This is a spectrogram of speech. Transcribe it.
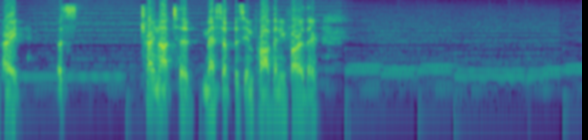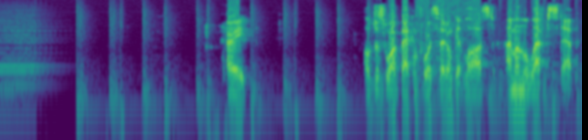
Alright, let's try not to mess up this improv any farther. Alright. I'll just walk back and forth so I don't get lost. I'm on the left step.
